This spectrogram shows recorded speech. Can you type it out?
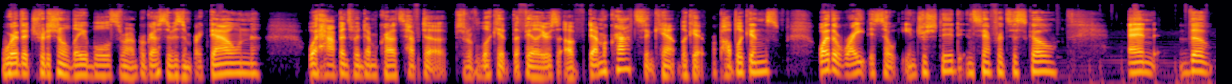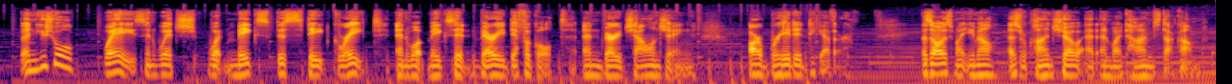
where the traditional labels around progressivism break down, what happens when Democrats have to sort of look at the failures of Democrats and can't look at Republicans, why the right is so interested in San Francisco, and the unusual ways in which what makes this state great and what makes it very difficult and very challenging are braided together. As always, my email, Ezra Klein Show at nytimes.com.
